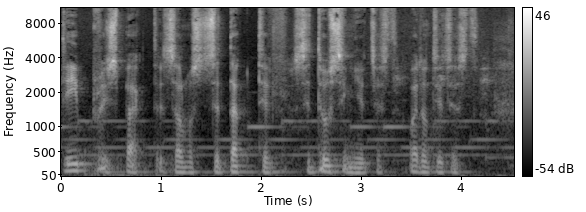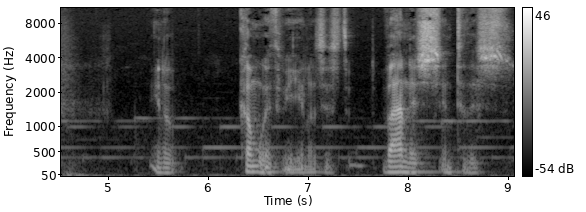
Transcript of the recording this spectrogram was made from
deep respect it's almost seductive seducing you just why don't you just you know come with me you know just vanish into this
